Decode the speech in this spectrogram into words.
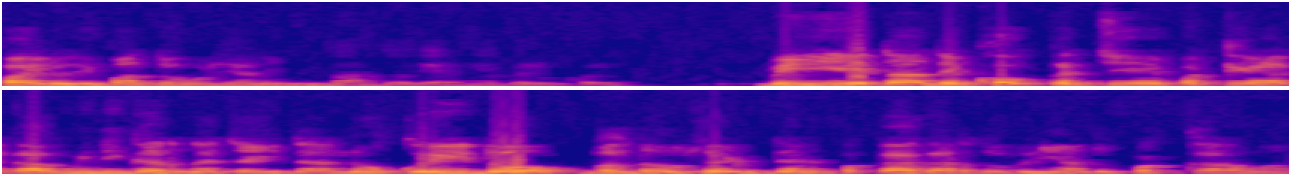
ਫਾਈਲ ਉਹਦੀ ਬੰਦ ਹੋ ਜਾਣੀ। ਬੰਦ ਹੋ ਜਾਣਗੇ ਬਿਲਕੁਲ। ਵੀ ਇਹ ਤਾਂ ਦੇਖੋ ਕੱਚੇ ਪੱਕੇ ਵਾਲਾ ਕੰਮ ਹੀ ਨਹੀਂ ਕਰਨਾ ਚਾਹੀਦਾ। ਨੌਕਰੀ ਦੋ ਬੰਦਾ ਉਸੇ ਦਿਨ ਪੱਕਾ ਕਰ ਦੋ ਵੀ ਹਾਂ ਤੂੰ ਪੱਕਾ ਵਾ।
